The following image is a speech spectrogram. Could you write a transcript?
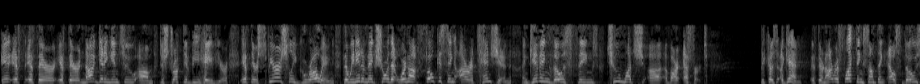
if, if, they're, if they're not getting into um, destructive behavior, if they're spiritually growing, then we need to make sure that we're not focusing our attention and giving those things too much uh, of our effort. Because again, if they're not reflecting something else, those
